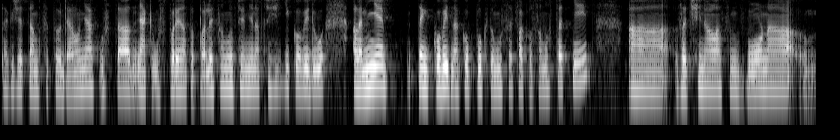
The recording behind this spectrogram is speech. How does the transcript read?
Takže tam se to dalo nějak ustát, nějaké úspory na to padly samozřejmě na přežití covidu, ale mě ten covid nakopl k tomu se fakt osamostatnit a začínala jsem zvolna um,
